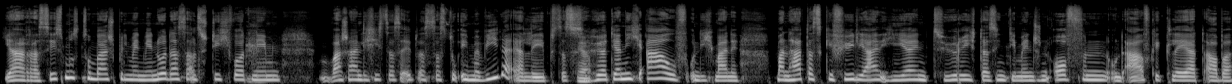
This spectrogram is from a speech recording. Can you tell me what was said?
ja, Rassismus zum Beispiel, wenn wir nur das als Stichwort nehmen, wahrscheinlich ist das etwas, das du immer wieder erlebst. Das ja. hört ja nicht auf. Und ich meine, man hat das Gefühl, ja, hier in Zürich, da sind die Menschen offen und aufgeklärt, aber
